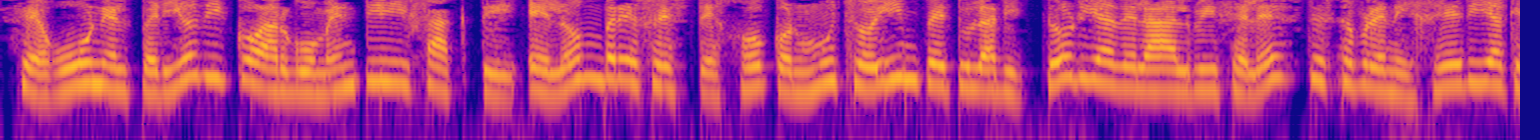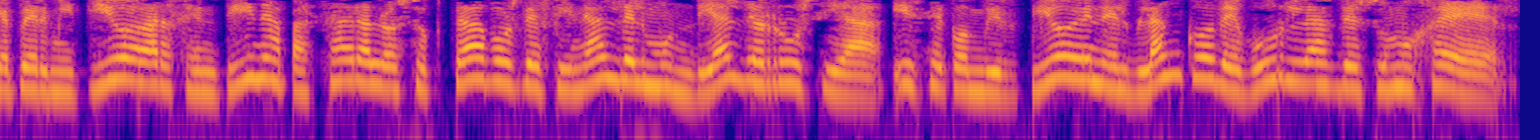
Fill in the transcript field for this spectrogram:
Según el periódico Argumenti y Facti, el hombre festejó con mucho ímpetu la victoria de la albiceleste sobre Nigeria que permitió a Argentina pasar a los octavos de final del Mundial de Rusia, y se convirtió en el blanco de burlas de su mujer.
